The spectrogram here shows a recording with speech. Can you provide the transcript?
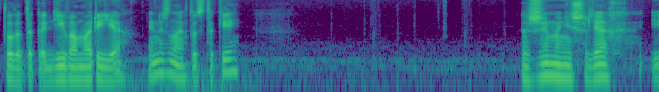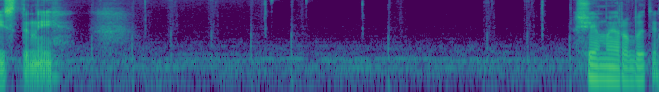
Хто це така Діва Марія? Я не знаю, хто це такий. Кажи мені шлях істинний. Що я маю робити?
